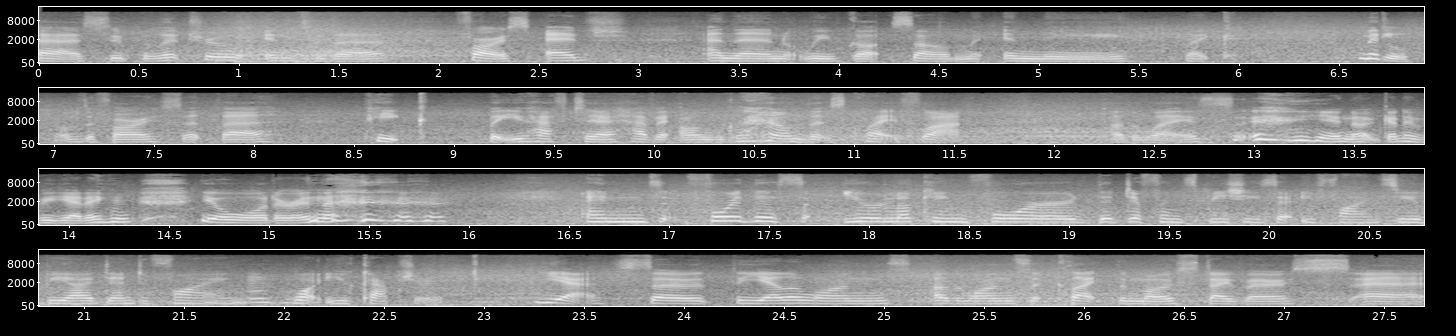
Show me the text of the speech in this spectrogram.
uh, supralittoral into the forest edge, and then we've got some in the like middle of the forest at the peak, but you have to have it on ground that's quite flat. Otherwise, you're not going to be getting your water in there. And for this, you're looking for the different species that you find, so you'll be identifying mm-hmm. what you capture. Yeah, so the yellow ones are the ones that collect the most diverse uh,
